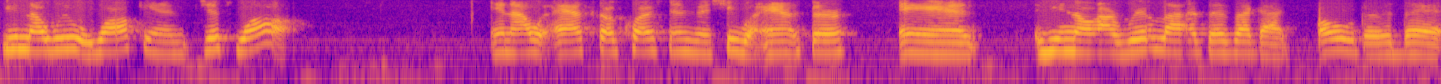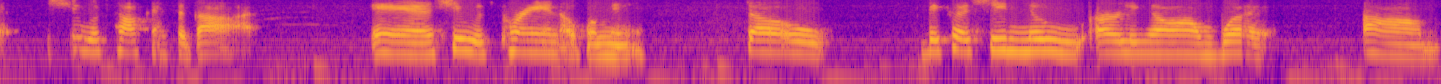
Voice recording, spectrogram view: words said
you know we would walk in just walk. And i would ask her questions and she would answer. And you know i realized as i got older that she was talking to god and she was praying over me so because she knew early on what um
